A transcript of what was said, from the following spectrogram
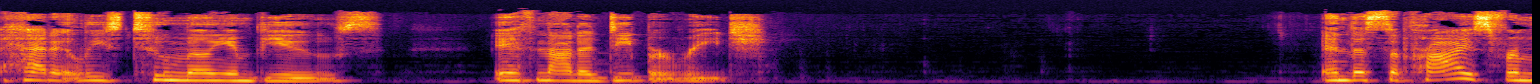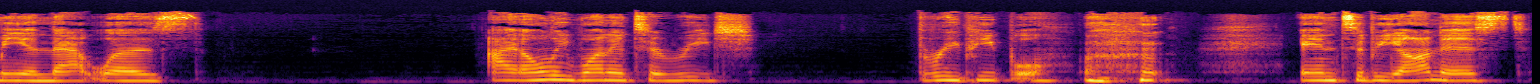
had at least 2 million views, if not a deeper reach. And the surprise for me in that was I only wanted to reach three people. and to be honest,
